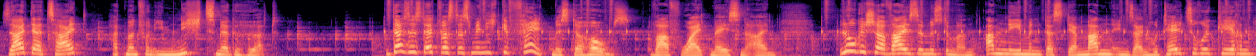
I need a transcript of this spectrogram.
Seit der Zeit hat man von ihm nichts mehr gehört. Das ist etwas, das mir nicht gefällt, Mr. Holmes, warf White Mason ein. Logischerweise müsste man annehmen, dass der Mann in sein Hotel zurückkehren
